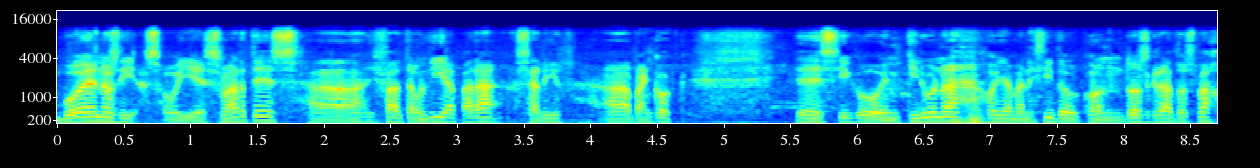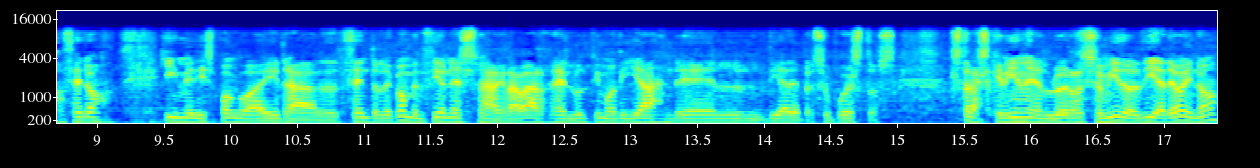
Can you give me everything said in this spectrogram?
Buenos días, hoy es martes uh, y falta un día para salir a Bangkok. Eh, sigo en Kiruna, hoy amanecido con 2 grados bajo cero y me dispongo a ir al centro de convenciones a grabar el último día del día de presupuestos. Ostras, que bien lo he resumido el día de hoy, ¿no?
